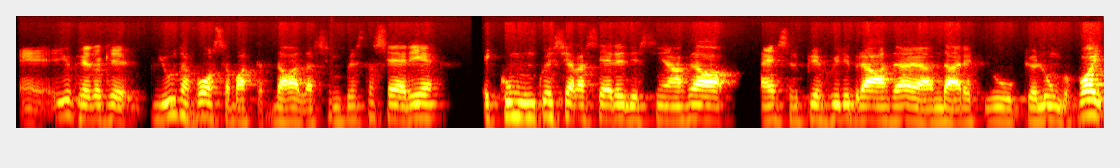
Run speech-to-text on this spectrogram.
eh, io credo che Utah possa battere Dallas in questa serie e comunque sia la serie destinata a essere più equilibrata e andare più, più a lungo. Poi,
